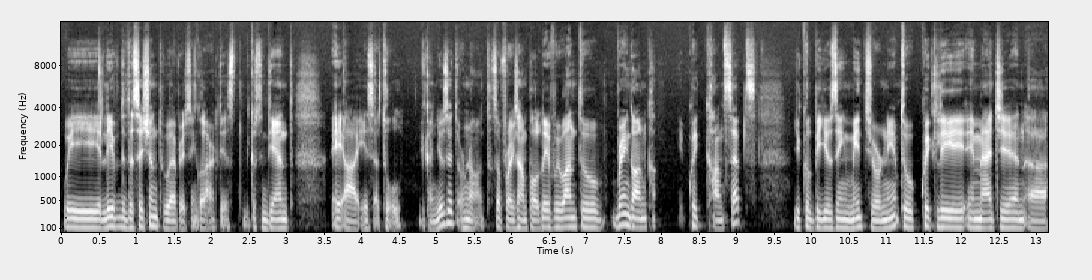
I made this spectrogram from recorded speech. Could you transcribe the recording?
We leave the decision to every single artist because in the end, AI is a tool. You can use it or not. So, for example, if we want to bring on co- quick concepts you could be using Midjourney to quickly imagine uh,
